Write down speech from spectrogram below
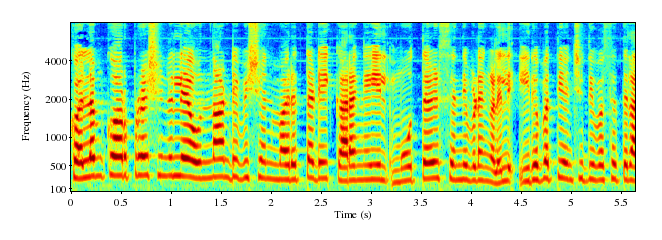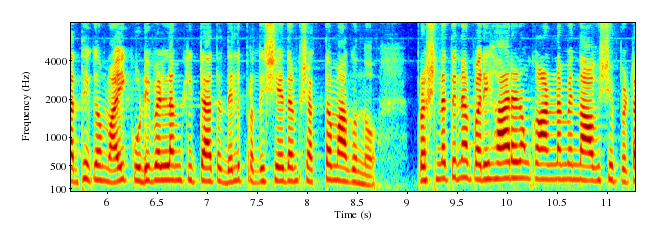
കൊല്ലം കോർപ്പറേഷനിലെ ഒന്നാം ഡിവിഷൻ മരുത്തടി കറങ്ങയിൽ മൂത്തേഴ്സ് എന്നിവിടങ്ങളിൽ ഇരുപത്തിയഞ്ച് ദിവസത്തിലധികമായി കുടിവെള്ളം കിട്ടാത്തതിൽ പ്രതിഷേധം ശക്തമാകുന്നു. പ്രശ്നത്തിന് പരിഹാരം കാണണമെന്നാവശ്യപ്പെട്ട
